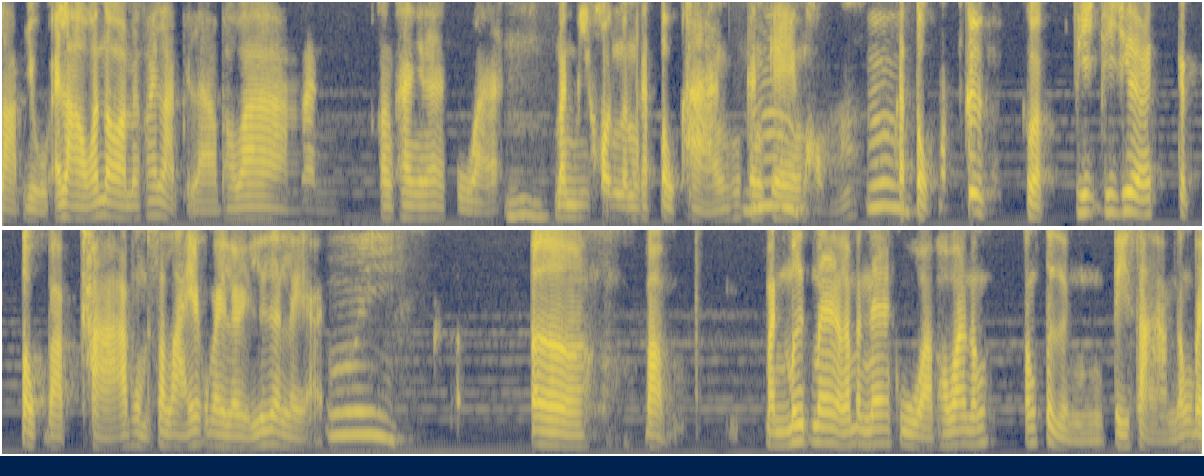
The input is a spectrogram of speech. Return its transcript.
หลับๆอยู่ไอเราก็นอนไม่ค่อยหลับอยู่แล้ว เพราะว่ามันค่อนข้างน่ากลัวอืมมันมีคนมันกระตุกขางกางเกงผมอืมกระตุกแบบกึกแบบพี่พี่เชื่อไหมกระตุกแบบขาผมสไลด์ออกไปเลยเลื่อนเลยอะอุ้ยเออแบบมันมืดมากแล้วมันน่ากลัว เพราะว่าต้องต้องตื่นตีสามต้องไป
